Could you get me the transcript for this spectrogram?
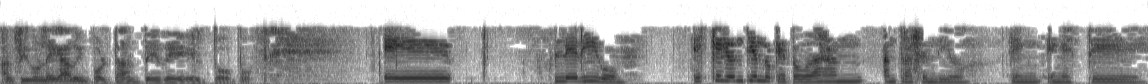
han sido un legado importante del Topo? Eh, le digo, es que yo entiendo que todas han, han trascendido en, en este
